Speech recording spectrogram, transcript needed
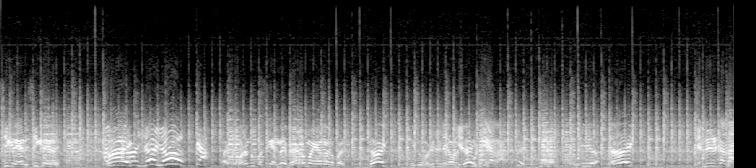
சீக்கிரம் ஏறு. ஏய், ஏய், குரங்கு பசங்க என்ன வேகமா ஏறாங்க பாரு என்ன இருக்காதா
